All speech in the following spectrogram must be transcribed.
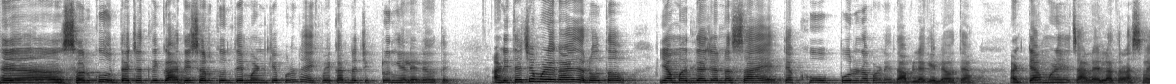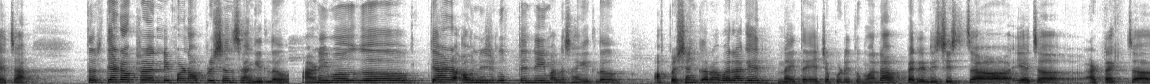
हे सरकून त्याच्यातली गादी सरकून ते मणके पूर्ण एकमेकांना चिकटून गेलेले होते. आणि त्याच्यामुळे काय झालं होतं या मधल्या ज्या नसा आहे त्या खूप पूर्णपणे दाबल्या गेल्या होत्या. आणि त्यामुळे चालायला त्रास व्हायचा. तर त्या डॉक्टरांनी पण ऑपरेशन सांगितलं. आणि मग त्या अवनीश गुप्तेंनी मला सांगितलं ऑपरेशन करावं लागेल नाही तर याच्यापुढे तुम्हाला पॅरेलिसिसचा याचा अटॅकचा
